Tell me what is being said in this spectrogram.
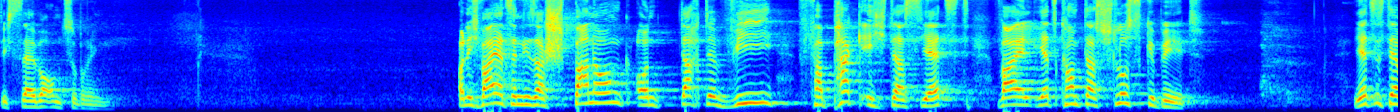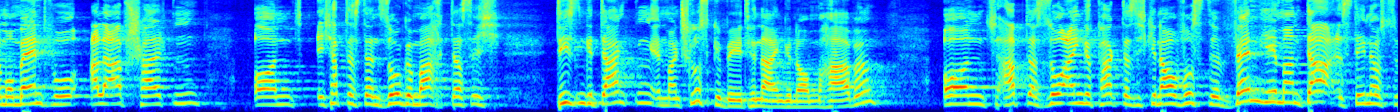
dich selber umzubringen. Und ich war jetzt in dieser Spannung und dachte, wie verpacke ich das jetzt? Weil jetzt kommt das Schlussgebet. Jetzt ist der Moment, wo alle abschalten. Und ich habe das dann so gemacht, dass ich diesen Gedanken in mein Schlussgebet hineingenommen habe und habe das so eingepackt, dass ich genau wusste, wenn jemand da ist, den das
